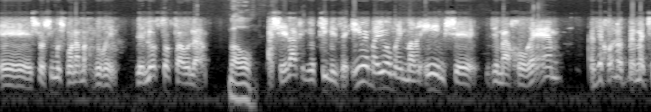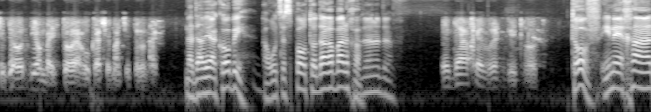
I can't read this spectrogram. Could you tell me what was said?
אה, 38 מחזורים. זה לא סוף העולם. ברור. השאלה איך הם יוצאים מזה. אם הם היום הם מראים שזה מאחוריהם, אז יכול להיות באמת שזה עוד יום בהיסטוריה הארוכה של מנצ'סטר יונייטד. נדב יעקבי, ערוץ הספורט, תודה רבה לך. תודה נדב. תודה חבר'ה, להתראות. טוב, הנה אחד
